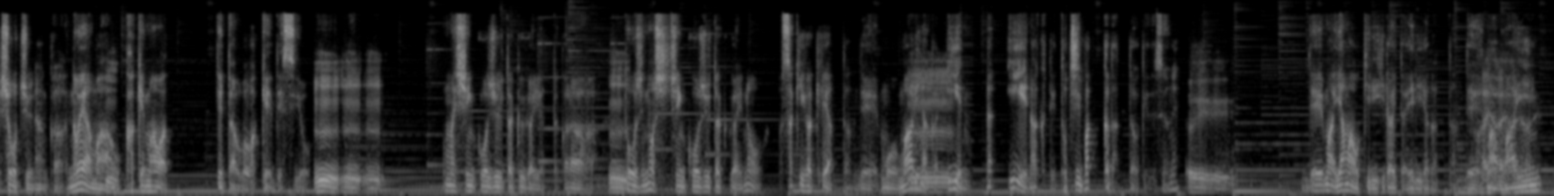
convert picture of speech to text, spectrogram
小中なんか、野山を駆け回ってたわけですよ。うんうんお前新興住宅街やったから、うん。うん、当時の新興住宅街の先駆けやったんで、もう周りなんか家な家なくて土地ばっかだったわけですよね。えーで、まあ山を切り開いたエリアだったんで、はいはいはいはいまあ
